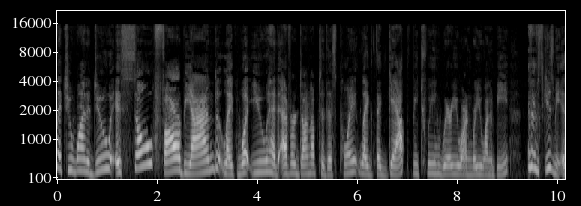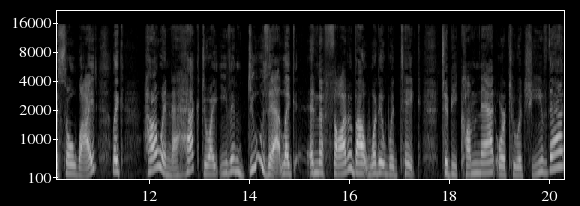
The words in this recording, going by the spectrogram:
that you want to do is so far beyond like what you had ever done up to this point, like the gap between where you are and where you want to be, excuse me, is so wide. Like, how in the heck do I even do that? Like, and the thought about what it would take to become that or to achieve that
